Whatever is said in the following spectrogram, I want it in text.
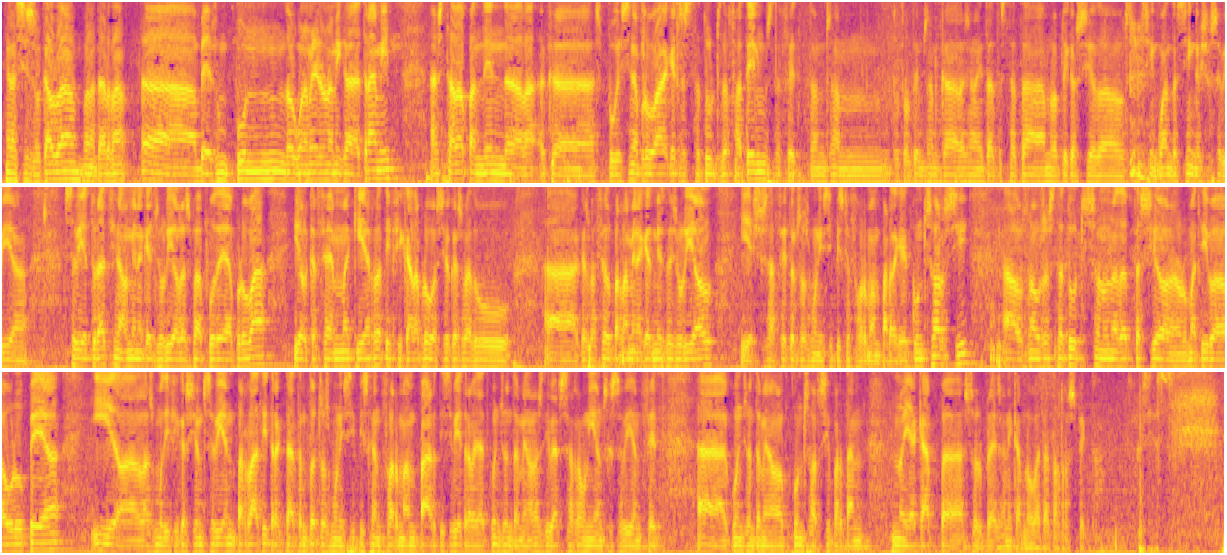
Gràcies, alcalde. Bona tarda. Uh, bé, és un punt, d'alguna manera, una mica de tràmit. Estava pendent de la, que es poguessin aprovar aquests estatuts de fa temps. De fet, doncs, amb tot el temps en què la Generalitat ha estat amb l'aplicació del 155, això s'havia aturat. Finalment, aquest juliol es va poder aprovar i el que fem aquí és ratificar l'aprovació que es va dur uh, que es va fer al Parlament aquest mes de juliol i això s'ha fet tots els municipis que formen part d'aquest consorci. Els nous estatuts són una adaptació la normativa europea i eh, les modificacions s'havien parlat i tractat amb tots els municipis en formen part i s'havia treballat conjuntament a les diverses reunions que s'havien fet eh, conjuntament amb el Consorci, per tant no hi ha cap eh, sorpresa ni cap novetat al respecte. Gràcies.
